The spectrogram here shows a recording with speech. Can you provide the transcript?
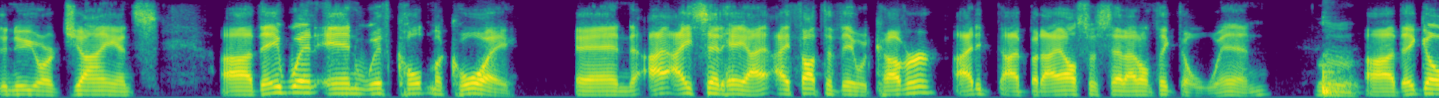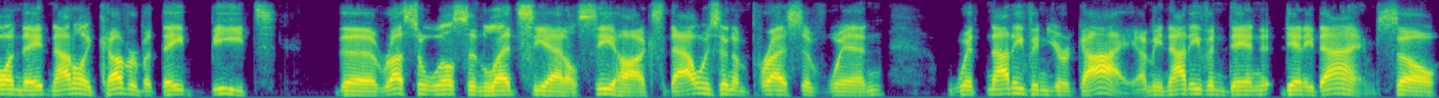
the New York Giants. Uh, they went in with Colt McCoy. And I, I said, hey, I, I thought that they would cover. I did, I, but I also said I don't think they'll win. Hmm. Uh, they go and they not only cover, but they beat the Russell Wilson led Seattle Seahawks. That was an impressive win with not even your guy. I mean, not even Dan, Danny Dimes. So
